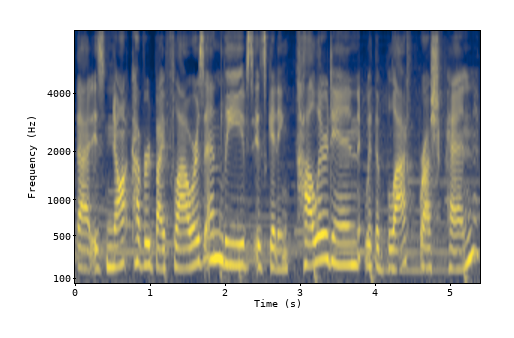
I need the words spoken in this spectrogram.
that is not covered by flowers and leaves is getting colored in with a black brush pen.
